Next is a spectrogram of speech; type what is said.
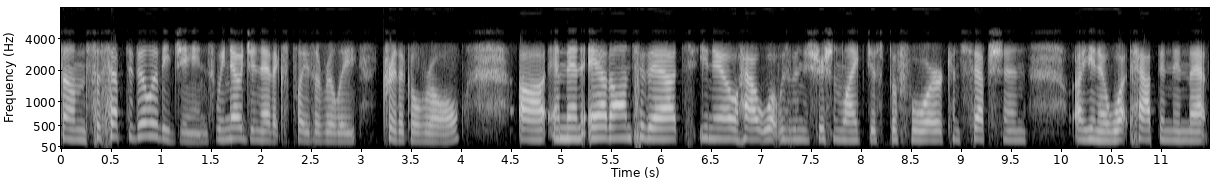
some susceptibility genes. We know genetics plays a really critical role. Uh, and then add on to that, you know, how what was the nutrition like just before conception? Uh, you know, what happened in that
